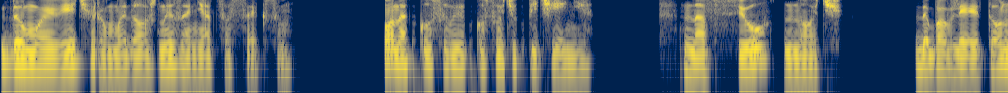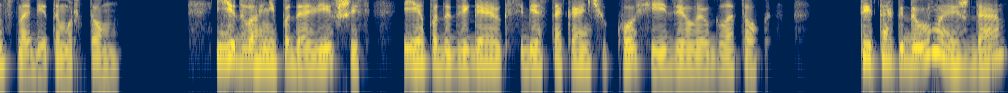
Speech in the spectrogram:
Думаю, вечером мы должны заняться сексом. Он откусывает кусочек печенья. «На всю ночь», — добавляет он с набитым ртом. Едва не подавившись, я пододвигаю к себе стаканчик кофе и делаю глоток. «Ты так думаешь, да?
